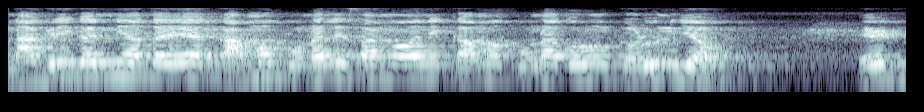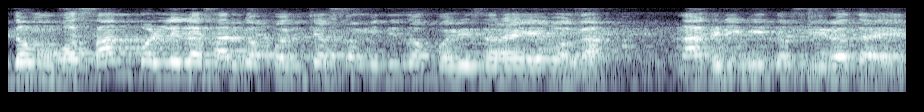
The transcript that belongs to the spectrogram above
नागरिकांनी आता हे कामं कोणाला सांगावं आणि कामं कोणाकडून कळून घ्यावं? एकदम वसान पडलेल्यासारखं पंचायत समितीचा परिसर आहे हे बघा. नागरिक इथं फिरत आहे.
